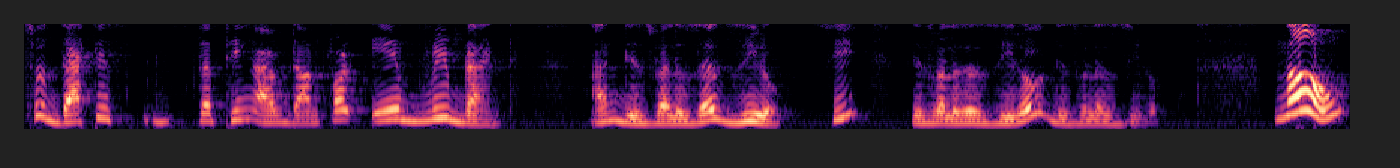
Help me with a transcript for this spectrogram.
So, that is the thing I have done for every brand and these values are 0. See, these values are 0, these values are 0. Now,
